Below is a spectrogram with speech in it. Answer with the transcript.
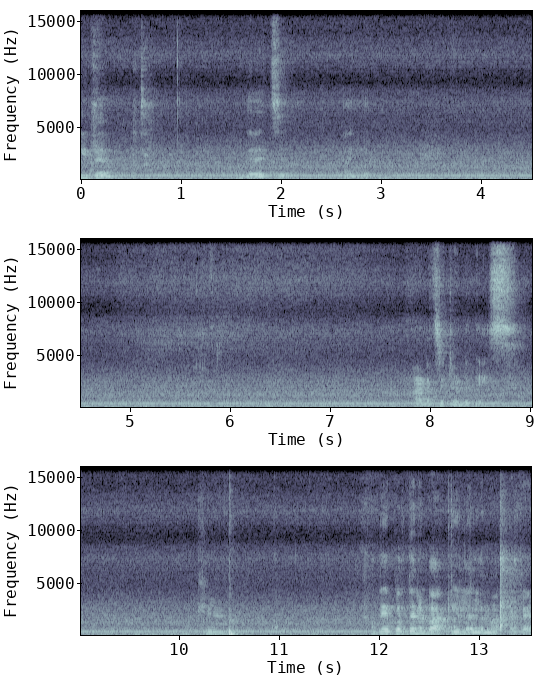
ഇത് ഇത് വെച്ച് അയ്യോ അടച്ചിട്ടുണ്ട് ഗൈസ് ഓക്കെ അതേപോലെ തന്നെ ബാക്കിയുള്ള എല്ലാം നോക്കട്ടെ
